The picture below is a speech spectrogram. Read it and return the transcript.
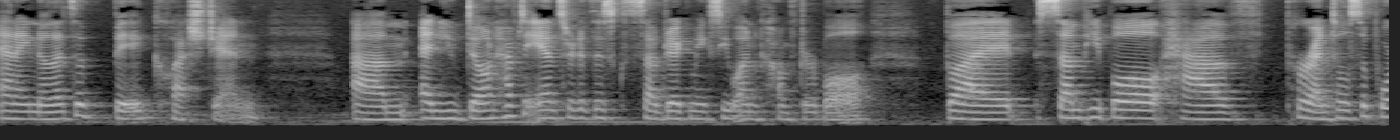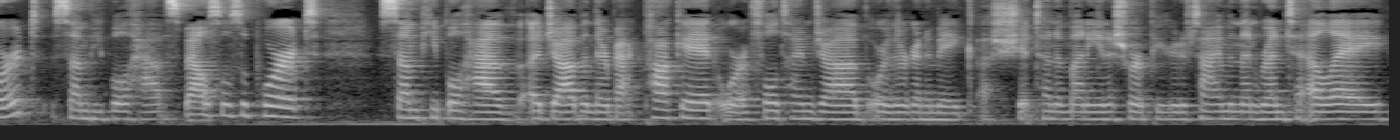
And I know that's a big question. Um, and you don't have to answer it if this subject makes you uncomfortable. But some people have parental support, some people have spousal support, some people have a job in their back pocket or a full time job, or they're going to make a shit ton of money in a short period of time and then run to LA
